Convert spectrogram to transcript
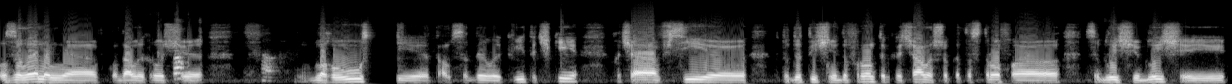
озеленення, вкладали гроші Так. благоустрій, там садили квіточки. Хоча всі, е, хто дотичні до фронту, кричали, що катастрофа все ближче і ближче, і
